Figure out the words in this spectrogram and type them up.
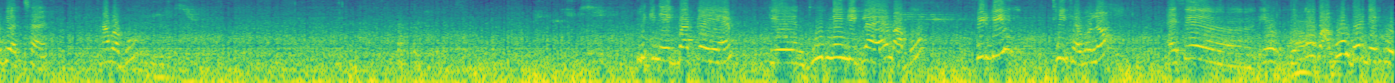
और भी अच्छा है। ना बाबू? लेकिन एक बात का ये है कि धूप नहीं निकला है बाबू फिर भी ठीक है बोलो। ऐसे ये देखो हाँ। बाबू उधर देखो।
